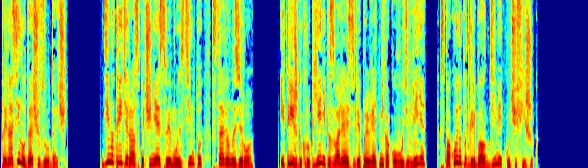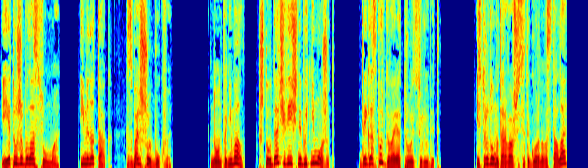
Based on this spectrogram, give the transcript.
приносил удачу за удачей. Дима третий раз, подчиняясь своему инстинкту, ставил на зеро, и трижды крупье, не позволяя себе проявлять никакого удивления, спокойно подгребал к Диме кучу фишек. И это уже была сумма. Именно так, с большой буквы. Но он понимал, что удачи вечной быть не может. Да и Господь, говорят, троицу любит. И с трудом оторвавшись от игорного стола,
